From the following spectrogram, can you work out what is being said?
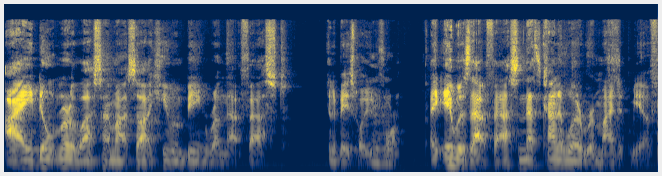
I don't remember the last time I saw a human being run that fast in a baseball mm-hmm. uniform. Mm-hmm. It was that fast, and that's kind of what it reminded me of.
